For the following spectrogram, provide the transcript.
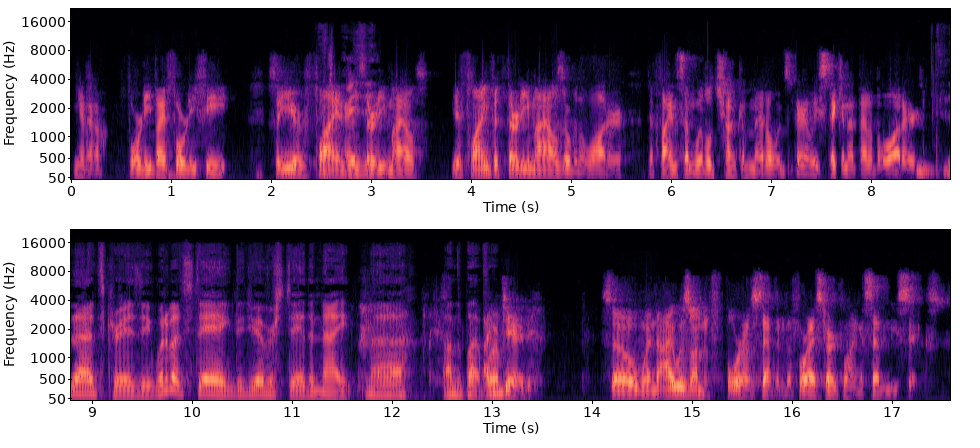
you know forty by forty feet. So you're flying for thirty miles. You're flying for thirty miles over the water to find some little chunk of metal that's barely sticking up out of the water. That's crazy. What about staying? Did you ever stay the night uh, on the platform? I did. So when I was on the 407, before I started flying a 76,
